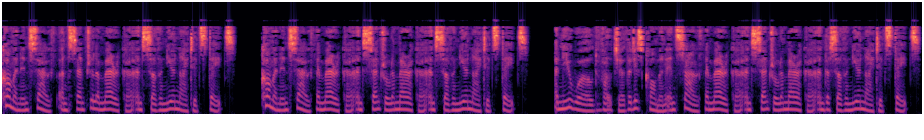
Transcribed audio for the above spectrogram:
Common in South and Central America and southern United States. Common in South America and Central America and southern United States. A New World vulture that is common in South America and Central America and the southern United States.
